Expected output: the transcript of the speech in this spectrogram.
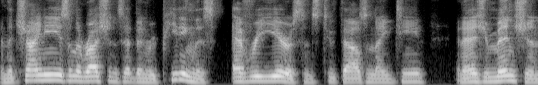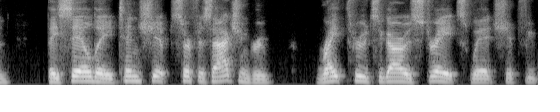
And the Chinese and the Russians have been repeating this every year since 2019. And as you mentioned, they sailed a 10 ship surface action group right through Tsugaru Straits, which if you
